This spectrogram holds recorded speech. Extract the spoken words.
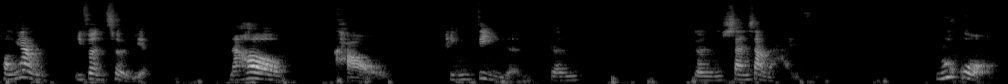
同样一份测验，然后考平地人跟。跟山上的孩子，如果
